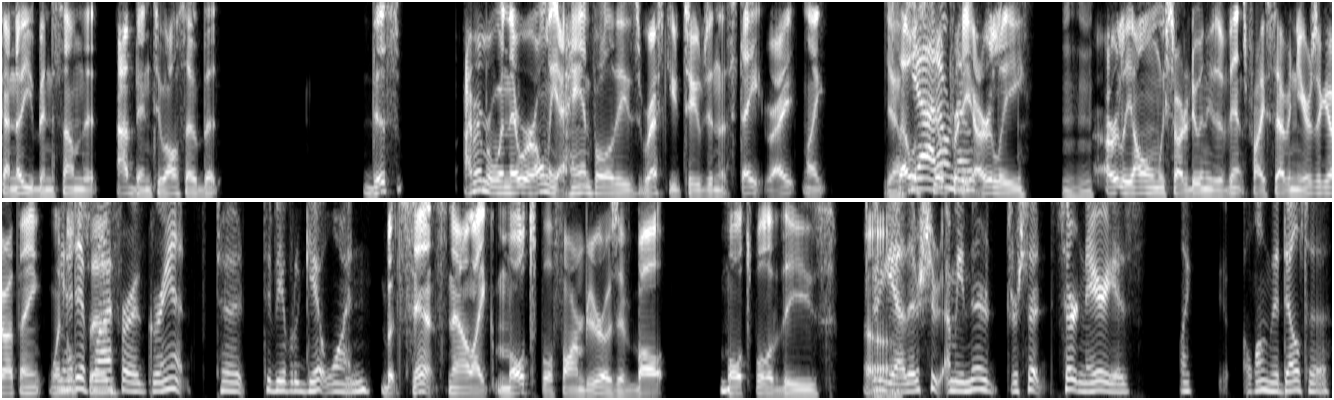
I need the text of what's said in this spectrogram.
I know you've been to some that I've been to also, but this, I remember when there were only a handful of these rescue tubes in the state, right? Like Yeah. that was Yeah, still pretty know. early. Hmm Early on, we started doing these events probably seven years ago, I think. you Wendell had to apply said. for a grant to to be able to get one. but since now, like multiple farm bureaus have bought multiple of these. uh, Oh, yeah, there should. I mean, there there's cer- certain areas like along the Delta.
